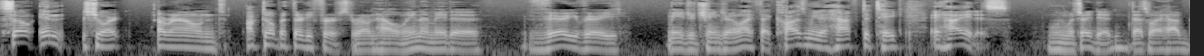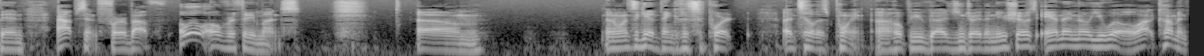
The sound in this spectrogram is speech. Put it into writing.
So, in short, around October 31st, around Halloween, I made a very, very major change in my life that caused me to have to take a hiatus, which I did. That's why I have been absent for about a little over three months. Um, and once again, thank you for the support until this point. I hope you guys enjoy the new shows, and I know you will. A lot coming.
